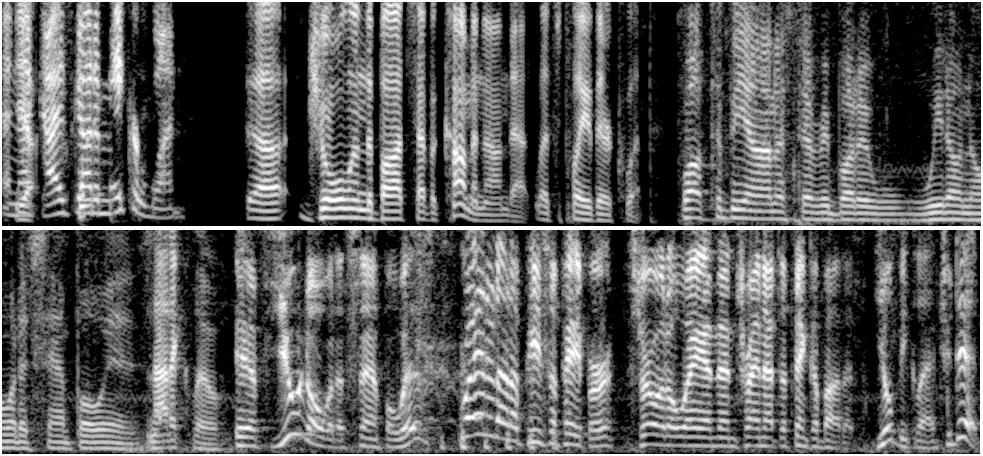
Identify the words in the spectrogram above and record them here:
and Yeah. that guy's got to make her one. uh, Joel and the bots have a comment on that. Let's play their clip. Well, to be honest, everybody, we don't know what a Sampo is. Not a clue. If you know what a Sampo is, write it on a piece of paper, throw it away, and then try not to think about it. You'll be glad you did.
